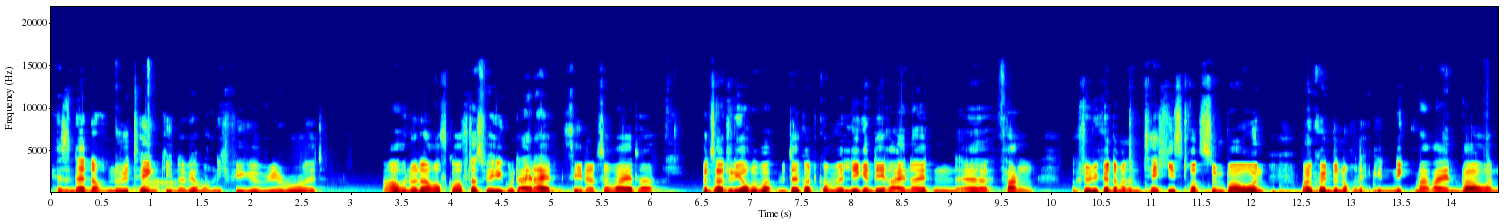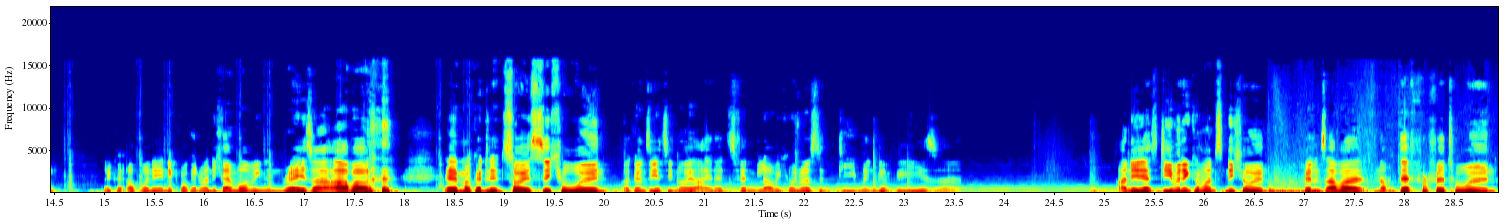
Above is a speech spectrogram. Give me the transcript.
Wir sind halt noch null tanky, ne? Wir haben auch nicht viel haben auch nur darauf gehofft, dass wir hier gut Einheiten ziehen und so weiter. Können natürlich auch über, mit der Gott kommen wir legendäre Einheiten äh, fangen. Natürlich könnte man dann Techis trotzdem bauen. Man könnte noch eine Enigma reinbauen. Obwohl eine Enigma könnte man nicht reinbauen wegen dem Razer, aber äh, man könnte den Zeus sich holen. Man könnte sich jetzt die neue Einheit Sven, glaube ich, holen. Oder ist der Demon gewesen? Ah ne, der ist Demon, den können wir uns nicht holen. Wir können uns aber noch einen Death Prophet holen.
